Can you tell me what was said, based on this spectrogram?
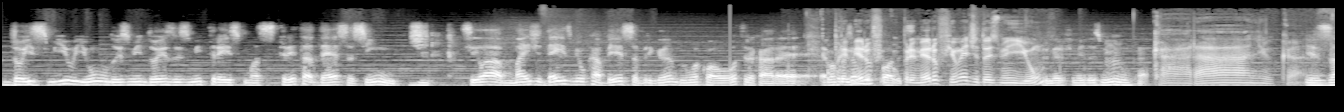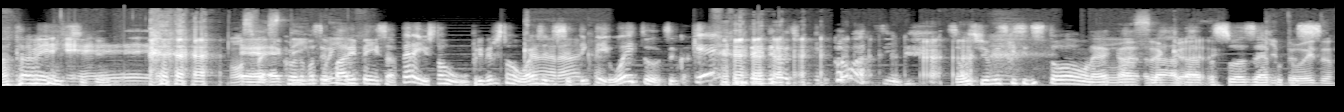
2001, 2002, 2003 com umas treta dessa, assim, de, sei lá, mais de 10 mil cabeças brigando uma com a outra, cara. É, é uma primeiro, fi- foda. o primeiro filme é de 2001? O primeiro filme é de 2001, cara. Caralho, cara. Exatamente. É, Nossa, É, faz é quando tempo, você hein? para e pensa, peraí, o, Star- o primeiro Star Wars é de Caraca. 78? Você fica, quê? Entendeu? Tipo, como assim? São os filmes que se destoam, né, Nossa, cara, da- da- cara. das suas Que épocas. doido.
